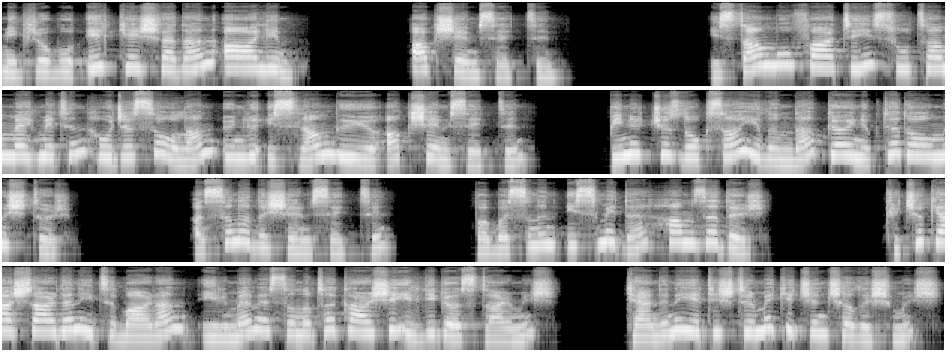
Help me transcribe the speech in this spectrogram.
Mikrobu ilk keşfeden alim. Akşemseddin. İstanbul Fatihi Sultan Mehmet'in hocası olan ünlü İslam büyüğü Akşemseddin, 1390 yılında Göynük'te doğmuştur. Asıl adı Şemseddin, babasının ismi de Hamza'dır. Küçük yaşlardan itibaren ilme ve sanata karşı ilgi göstermiş, kendini yetiştirmek için çalışmış,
